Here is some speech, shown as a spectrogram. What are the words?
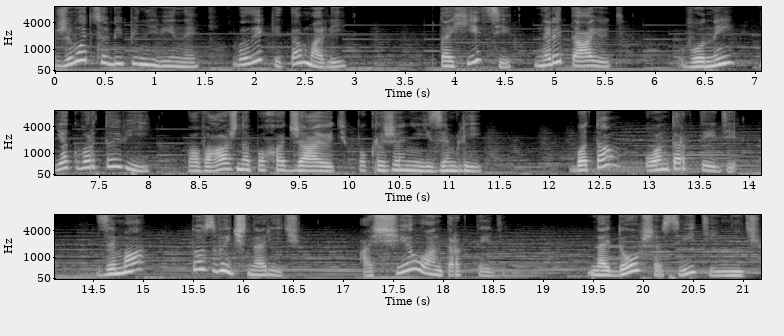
живуть собі пінгвіни, великі та малі. Птахи ці не літають. Вони, як вартові, поважно походжають по крижаній землі. Бо там, у Антарктиді, зима то звична річ, а ще у Антарктиді найдовша в світі ніч.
